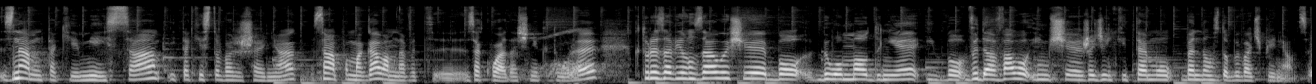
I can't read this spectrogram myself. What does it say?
Y, znam takie miejsca i takie stowarzyszenia. Sama pomagałam nawet y, zakładać niektóre, które zawiązały się, bo było modnie i bo wydawało im się, że dzięki temu będą zdobywać pieniądze.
